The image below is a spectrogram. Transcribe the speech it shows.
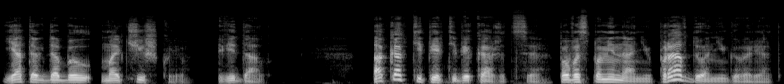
Я тогда был мальчишкою, видал. А как теперь тебе кажется, по воспоминанию, правду они говорят?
